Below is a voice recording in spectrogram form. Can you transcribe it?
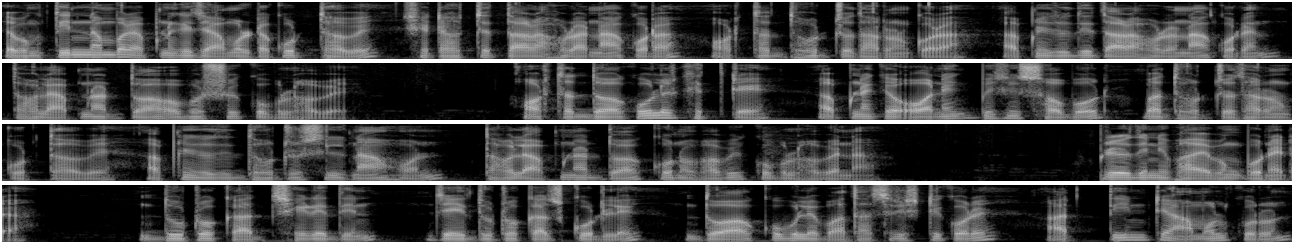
এবং তিন নম্বরে আপনাকে যে আমলটা করতে হবে, সেটা হচ্ছে তাড়াহুড়া না করা, অর্থাৎ ধৈর্য ধারণ করা। আপনি যদি তাড়াহুড়া না করেন, তাহলে আপনার দোয়া অবশ্যই কবুল হবে। অর্থাৎ দোয়া কবুলের ক্ষেত্রে আপনাকে অনেক বেশি সবর বা ধৈর্য ধারণ করতে হবে। আপনি যদি ধৈর্যশীল না হন, তাহলে আপনার দোয়া কোনোভাবেই কবুল হবে না। প্রিয়দিনী ভাই এবং বোনেরা, দুটো কাজ ছেড়ে দিন। যেই দুটো কাজ করলে দোয়া কবুলে বাধা সৃষ্টি করে, আর তিনটে আমল করুন।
